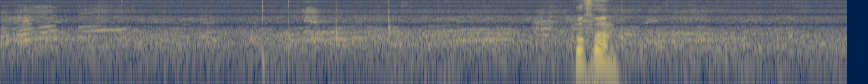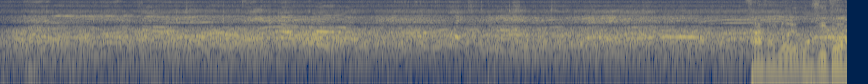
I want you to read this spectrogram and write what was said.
Đưa lên. Quốc Phương. Pha phạm lỗi của Duy Thường.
